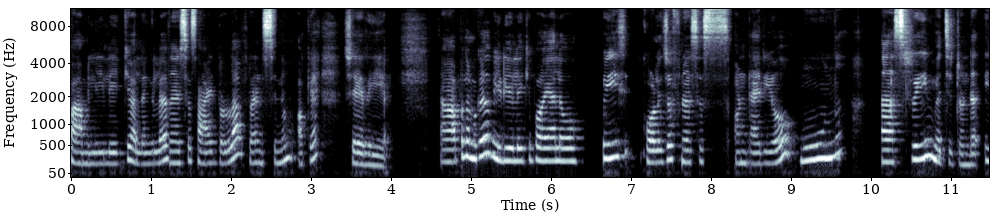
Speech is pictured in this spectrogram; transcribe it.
ഫാമിലിയിലേക്കോ അല്ലെങ്കിൽ നേഴ്സസ് ആയിട്ടുള്ള ഫ്രണ്ട്സിനും ഒക്കെ ഷെയർ ചെയ്യുക. അപ്പോൾ നമുക്ക് വീഡിയോയിലേക്ക് പോയാലോ? ഈ കോളേജ് ഓഫ് നഴ്സസ് ഒണ്ടാരിയോ മൂന്ന് സ്ട്രീം വെച്ചിട്ടുണ്ട് ഈ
